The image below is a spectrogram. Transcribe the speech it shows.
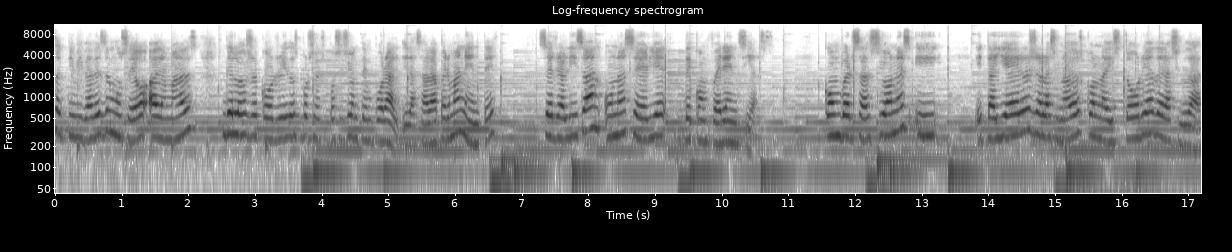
Las actividades del museo, además de los recorridos por su exposición temporal y la sala permanente, se realizan una serie de conferencias, conversaciones y, y talleres relacionados con la historia de la ciudad.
